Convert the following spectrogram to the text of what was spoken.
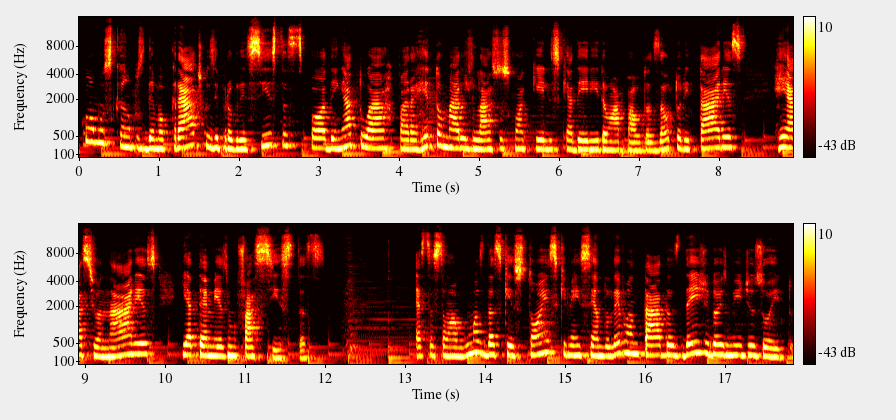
Como os campos democráticos e progressistas podem atuar para retomar os laços com aqueles que aderiram a pautas autoritárias, reacionárias e até mesmo fascistas? Estas são algumas das questões que vêm sendo levantadas desde 2018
